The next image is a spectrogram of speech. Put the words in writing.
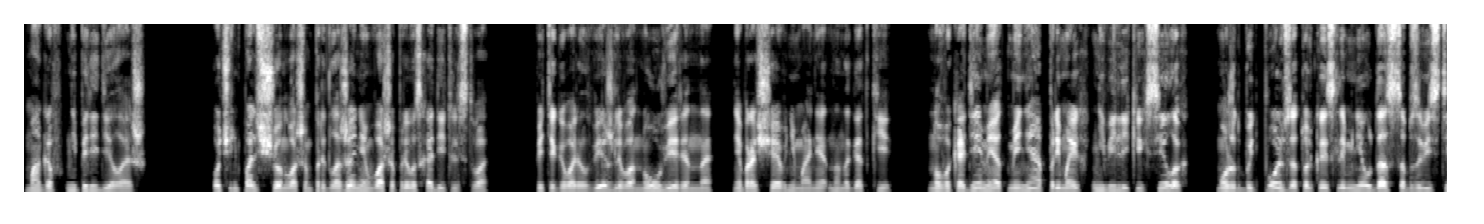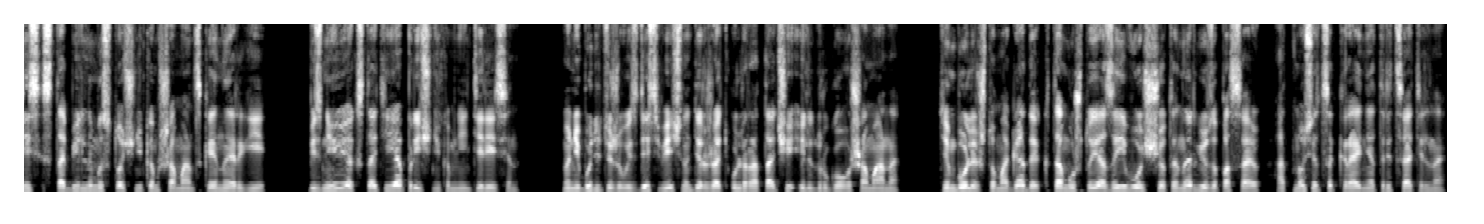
Магов не переделаешь. Очень польщен вашим предложением, ваше превосходительство. Петя говорил вежливо, но уверенно, не обращая внимания на ноготки. Но в академии от меня, при моих невеликих силах, может быть польза, только если мне удастся обзавестись стабильным источником шаманской энергии. Без нее я, кстати, и опричникам не интересен. Но не будете же вы здесь вечно держать ульратачи или другого шамана. Тем более, что Магады к тому, что я за его счет энергию запасаю, относятся крайне отрицательно.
